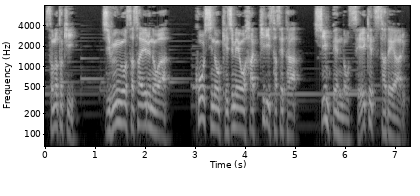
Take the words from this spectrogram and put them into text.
その時、自分を支えるのは講師のけじめをはっきりさせた身辺の清潔さである。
